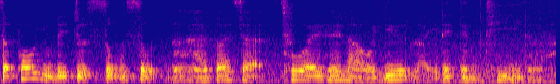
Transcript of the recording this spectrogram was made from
สะโพกอยู่ในจุดสูงสุดนะคะก็จะช่วยให้เรายืดไหลได้เต็มที่นะคะ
